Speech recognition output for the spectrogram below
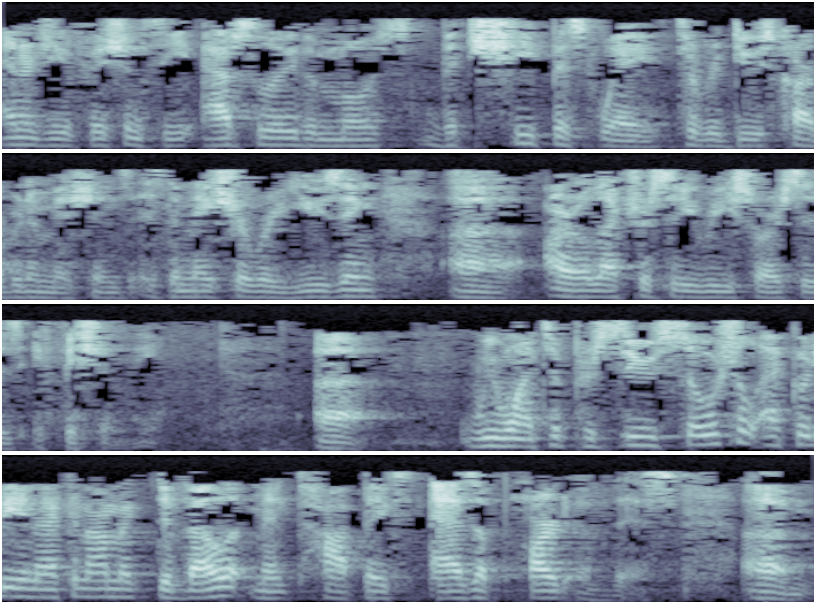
energy efficiency. Absolutely the most, the cheapest way to reduce carbon emissions is to make sure we're using uh, our electricity resources efficiently. Uh, we want to pursue social equity and economic development topics as a part of this. Um,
